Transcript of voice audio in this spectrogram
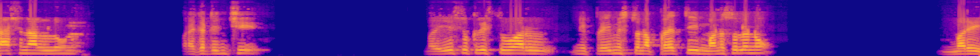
శాసనాలను ప్రకటించి మరి యేసుక్రీస్తు వారిని ప్రేమిస్తున్న ప్రతి మనసులను మరి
